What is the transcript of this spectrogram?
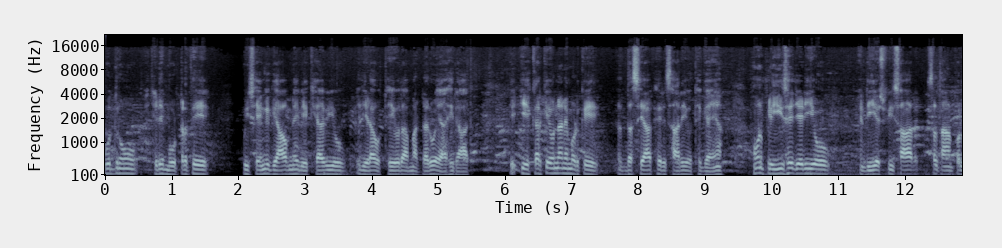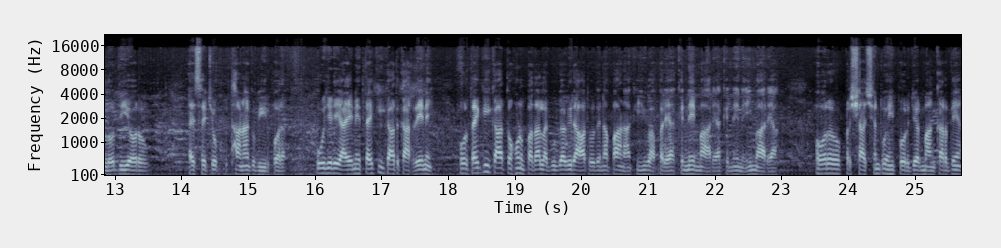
ਉਧਰੋਂ ਜਿਹੜੇ ਮੋਟਰ ਤੇ ਕੋਈ ਸਿੰਘ ਗਿਆ, ਉਹਨੇ ਵੇਖਿਆ ਵੀ ਉਹ ਜਿਹੜਾ ਉੱਥੇ ਉਹਦਾ ਮਰਡਰ ਹੋਇਆ ਸੀ ਰਾਤ। ਤੇ ਇਹ ਕਰਕੇ ਉਹਨਾਂ ਨੇ ਮੁੜ ਕੇ ਦੱਸਿਆ, ਫਿਰ ਸਾਰੇ ਉੱਥੇ ਗਏ ਆ ਹੁਣ ਪੁਲਿਸ ਹੈ ਜਿਹੜੀ ਉਹ ਡੀਐਸਪੀ ਸਾਰ ਸੁਲਤਾਨਪੁਰ ਲੋਧੀ ਔਰ ਐਸਐਚਓ ਥਾਣਾ ਕਬੀਰਪੁਰ। ਉਹ ਜਿਹੜੇ ਆਏ ਨੇ, ਤਹਿਕੀਕਾਤ ਕਰ ਰਹੇ ਨੇ। ਔਰ ਤਹਿਕੀਕਾਤ ਤੋਂ ਹੁਣ ਪਤਾ ਲੱਗੂਗਾ ਵੀ ਰਾਤ ਉਹਦੇ ਨਾਲ ਭਾਣਾ ਕੀ ਵਾਪਰਿਆ, ਕਿੰਨੇ ਮਾਰਿਆ, ਕਿੰਨੇ ਨਹੀਂ ਮਾਰਿਆ। ਔਰ ਪ੍ਰਸ਼ਾਸਨ ਤੋਂ ਅਸੀਂ ਪੁਰਜਰ ਮੰਗ ਕਰਦੇ ਹਾਂ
